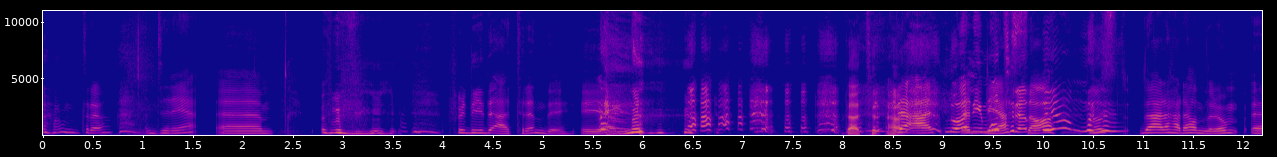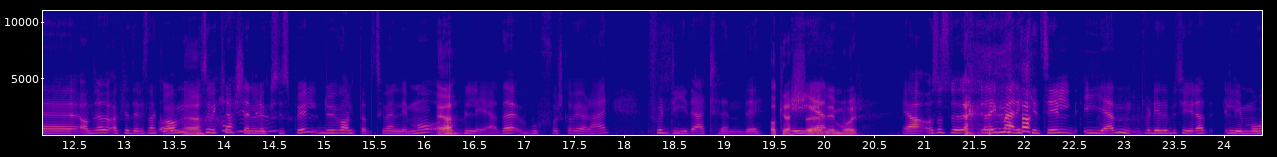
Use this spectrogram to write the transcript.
Tre. Tre. Um, fordi det er trendy igjen. Det er tre, Det er, Nå er limo sa. igjen! Nå, det er det her det handler om. Eh, André, det var akkurat det vi snakka om. Ja. Nå skal vi krasje en luksusbil. Du valgte at det skulle være en limo, og Ja. da ble det Hvorfor skal vi gjøre det her? Fordi det er trendy. Å krasje limoer. Ja, og så stod, Legg merke til igjen, fordi det betyr at limo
